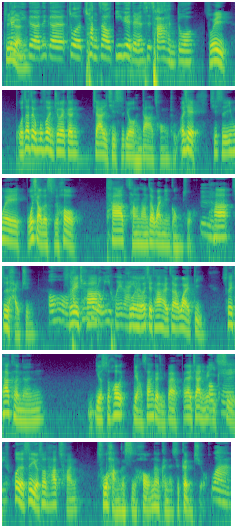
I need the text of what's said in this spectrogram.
军人，跟一个那个做创造音乐的人是差很多。所以，我在这个部分就会跟家里其实有很大的冲突，而且其实因为我小的时候，他常常在外面工作，嗯，他是海军哦，所以他不容易回来哦，对，而且他还在外地。所以他可能有时候两三个礼拜回来家里面一次，Okay. 或者是有时候他船出航的时候，那可能是更久。哇！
